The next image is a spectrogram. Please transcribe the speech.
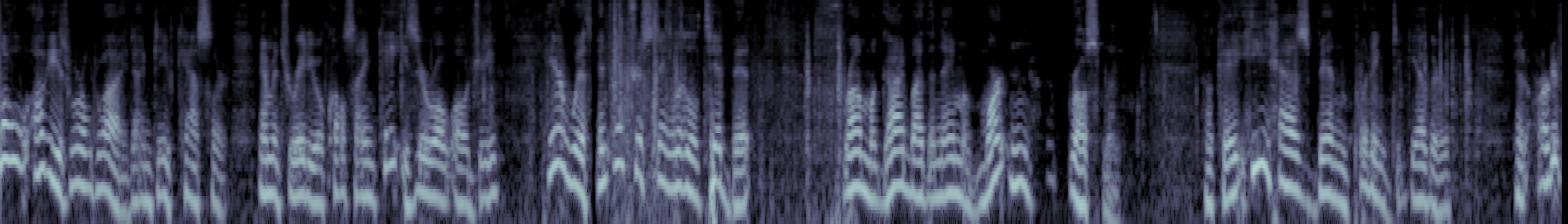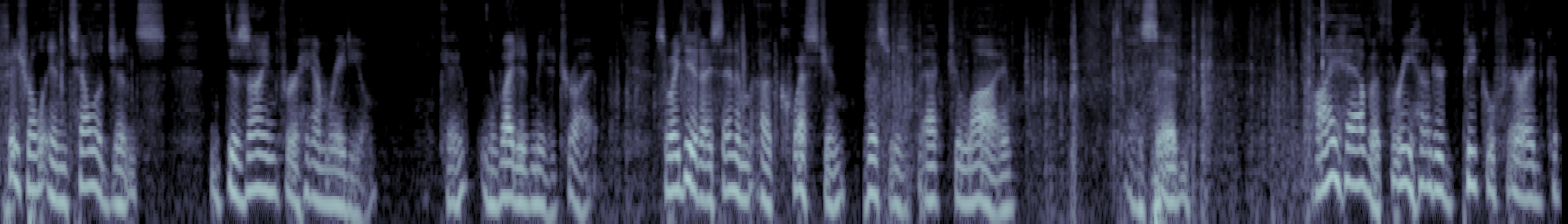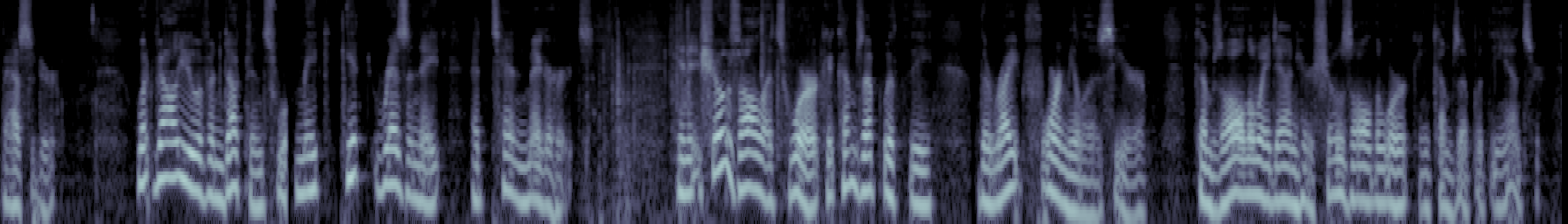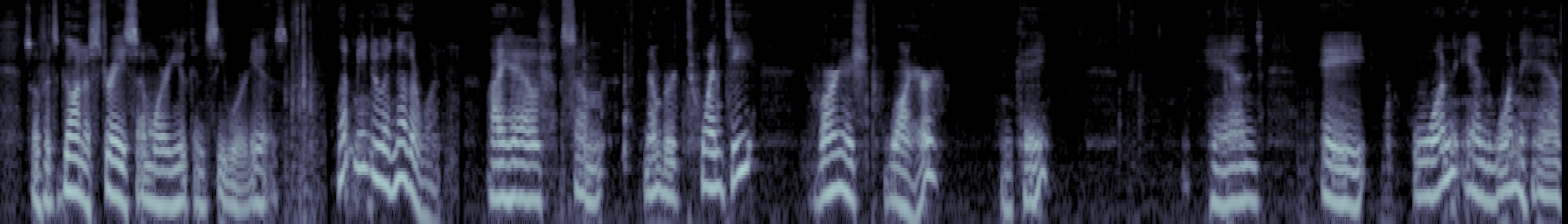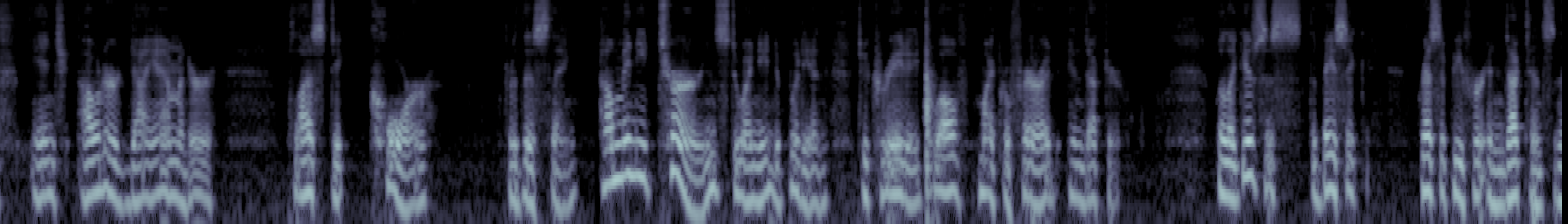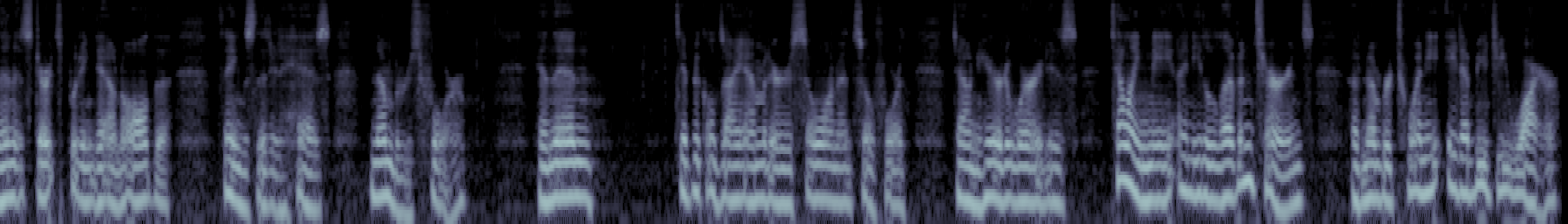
Hello, Augies Worldwide. I'm Dave Casler, amateur radio call sign KE0OG, here with an interesting little tidbit from a guy by the name of Martin Brossman. Okay, he has been putting together an artificial intelligence designed for ham radio. Okay, invited me to try it. So I did. I sent him a question. This was back July. I said, I have a 300 picofarad capacitor. What value of inductance will make it resonate at 10 megahertz? And it shows all its work. It comes up with the, the right formulas here. Comes all the way down here, shows all the work, and comes up with the answer. So if it's gone astray somewhere, you can see where it is. Let me do another one. I have some number 20 varnished wire, okay, and a one and one half inch outer diameter plastic core for this thing. How many turns do I need to put in to create a 12 microfarad inductor? Well, it gives us the basic recipe for inductance, and then it starts putting down all the things that it has numbers for. And then typical diameter, so on and so forth, down here to where it is telling me I need 11 turns of number 20 AWG wire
